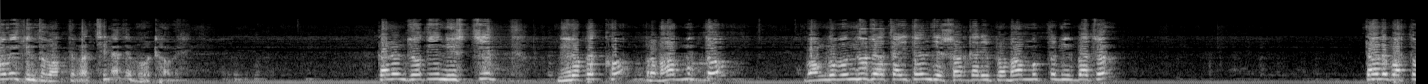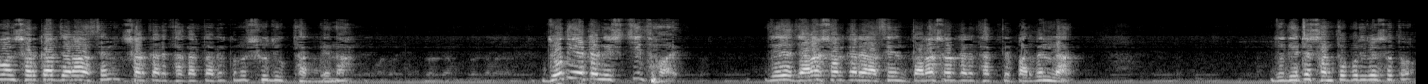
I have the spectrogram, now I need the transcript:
আমি কিন্তু ভাবতে পারছি না যে ভোট হবে। কারণ যদি নিশ্চিত, নিরপেক্ষ, প্রভাবমুক্ত, বঙ্গবন্ধু যা চাইতেন যে সরকারি প্রভাবমুক্ত নির্বাচন, তাহলে বর্তমান সরকার যারা আছেন, সরকারে থাকার তাদের কোনো সুযোগ থাকবে না। যদি এটা নিশ্চিত হয় যে যারা সরকারে আছেন, তারা সরকারে থাকতে পারবেন না। যদি এটা শান্ত পরিবেশ হতো,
